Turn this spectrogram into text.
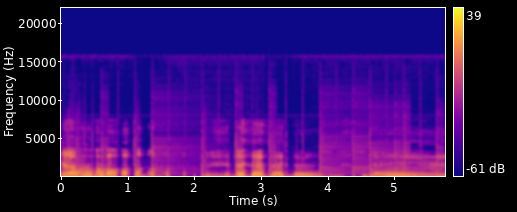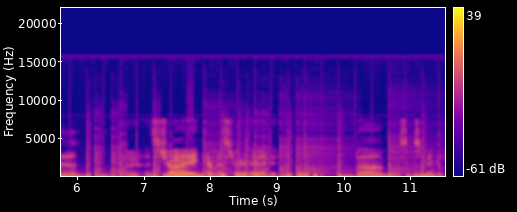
No! Alright, let's try kind of straight ahead, um, but with some spinning.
